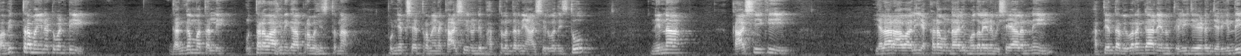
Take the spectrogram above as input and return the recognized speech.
పవిత్రమైనటువంటి గంగమ్మ తల్లి ఉత్తరవాహినిగా ప్రవహిస్తున్న పుణ్యక్షేత్రమైన కాశీ నుండి భక్తులందరినీ ఆశీర్వదిస్తూ నిన్న కాశీకి ఎలా రావాలి ఎక్కడ ఉండాలి మొదలైన విషయాలన్నీ అత్యంత వివరంగా నేను తెలియజేయడం జరిగింది.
